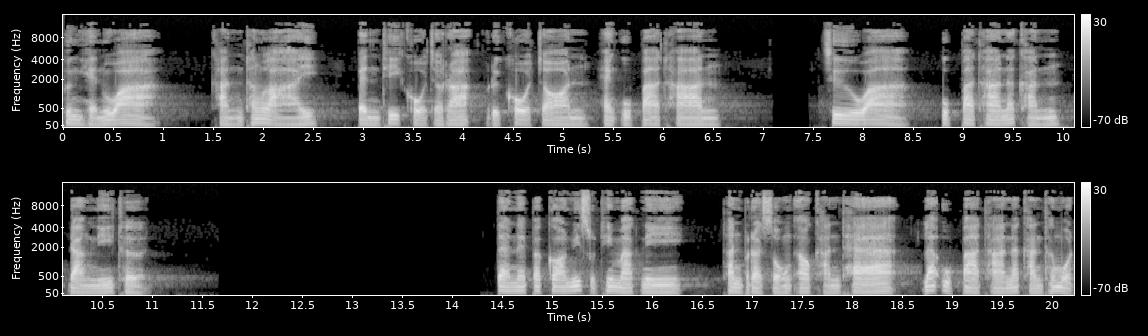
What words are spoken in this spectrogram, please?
พึงเห็นว่า ขันทั้งหลายเป็นที่โคจระหรือโคจร แห่งอุปาทาน ชื่อว่า อุปาทานขันดังนี้เถิด แต่ในประกรณ์วิสุทธิมรรคนี้ ท่านประสงค์เอาขันแท้ และอุปาทานขันทั้งหมด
